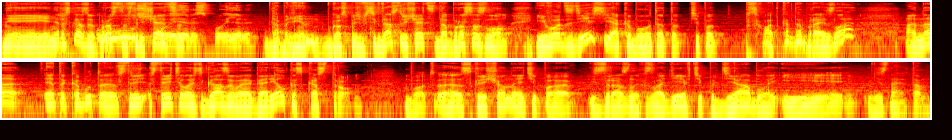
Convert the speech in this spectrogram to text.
Не-не, я не рассказываю, просто У, встречаются... Спойлеры, спойлеры. Да блин, господи, всегда встречается добро со злом. И вот здесь якобы вот это, типа, схватка добра и зла, она, это как будто встре- встретилась газовая горелка с костром. Вот, э, скрещенная, типа, из разных злодеев, типа Диабло и, не знаю, там,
